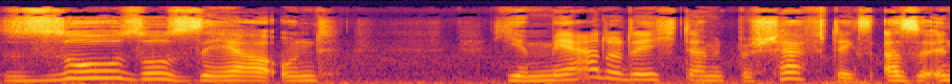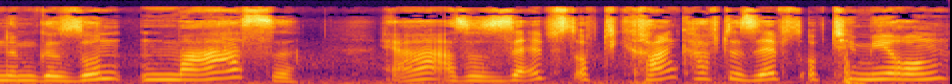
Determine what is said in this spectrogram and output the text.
so so sehr und je mehr du dich damit beschäftigst, also in einem gesunden Maße, ja, also selbst die krankhafte Selbstoptimierung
